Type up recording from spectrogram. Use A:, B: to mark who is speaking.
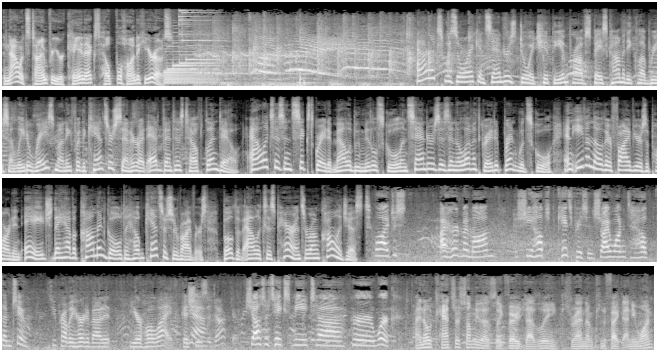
A: And now it's time for your KNX Helpful Honda Heroes.
B: Alex Wiezorek and Sanders Deutsch hit the Improv Space Comedy Club recently to raise money for the Cancer Center at Adventist Health Glendale. Alex is in sixth grade at Malibu Middle School, and Sanders is in 11th grade at Brentwood School. And even though they're five years apart in age, they have a common goal to help cancer survivors. Both of Alex's parents are oncologists.
C: Well, I just, I heard my mom, she helps cancer patients, so I wanted to help them too.
D: So you probably heard about it your whole life because
C: Yeah.
D: she's a doctor.
C: She also takes me to her work.
E: I know cancer is something that's like very deadly and it's random, can affect anyone.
